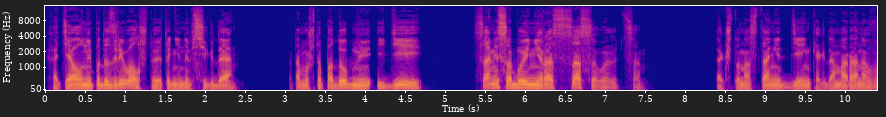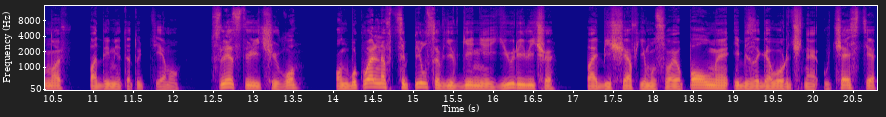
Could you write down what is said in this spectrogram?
Хотя он и подозревал, что это не навсегда, потому что подобные идеи сами собой не рассасываются. Так что настанет день, когда Марана вновь подымет эту тему, вследствие чего он буквально вцепился в Евгения Юрьевича, пообещав ему свое полное и безоговорочное участие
